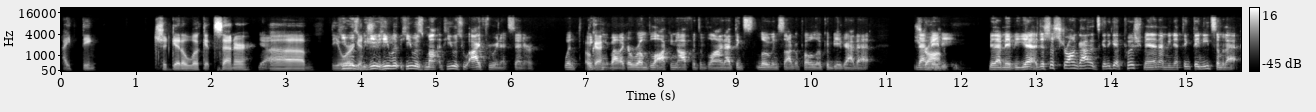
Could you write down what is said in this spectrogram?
I think should get a look at center. Yeah. Um, the he Oregon. was he, he was he was my, he was who I threw in at center when thinking Okay. about like a run blocking offensive line. I think Logan Sagapolu could be a guy that that Strong. maybe that maybe yeah, just a strong guy that's going to get pushed, man. I mean, I think they need some of that,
